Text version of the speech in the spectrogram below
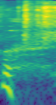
Whew.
